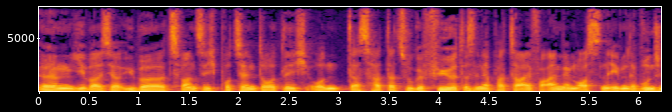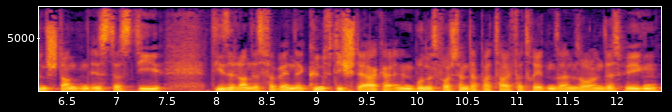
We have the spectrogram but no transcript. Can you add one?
Ähm, jeweils ja über 20 Prozent deutlich. Und das hat dazu geführt, dass in der Partei, vor allem im Osten, eben der Wunsch entstanden ist, dass die, diese Landesverbände künftig stärker in den Bundesvorstand der Partei vertreten sein sollen. Deswegen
